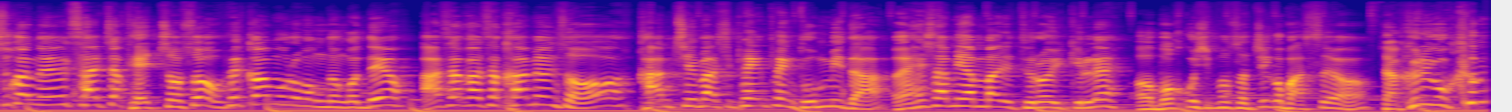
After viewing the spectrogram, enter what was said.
수간을 살짝 데쳐서 횟감으로 먹는 건데요. 아삭아삭하면서 감칠맛이 팽팽 돕니다. 어, 해삼이 한 마리 들어있길래 어, 먹고 싶어서 찍어봤어요. 자 그리고 큼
